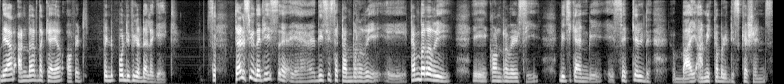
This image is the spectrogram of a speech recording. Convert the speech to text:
they are under the care of a pontifical delegate. Tells you that is uh, uh, this is a temporary uh, temporary uh, controversy which can be uh, settled by amicable discussions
